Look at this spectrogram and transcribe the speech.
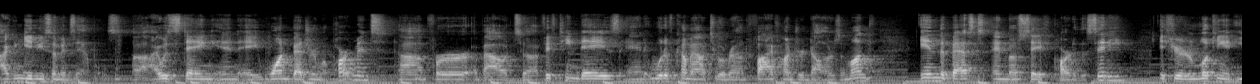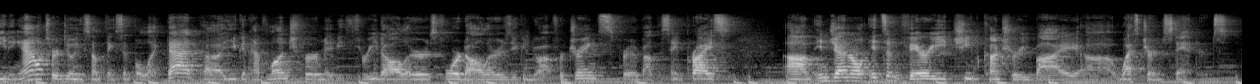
I can give you some examples. Uh, I was staying in a one bedroom apartment um, for about uh, 15 days and it would have come out to around $500 a month in the best and most safe part of the city. If you're looking at eating out or doing something simple like that, uh, you can have lunch for maybe $3, $4. You can go out for drinks for about the same price. Um, in general, it's a very cheap country by uh, Western standards.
